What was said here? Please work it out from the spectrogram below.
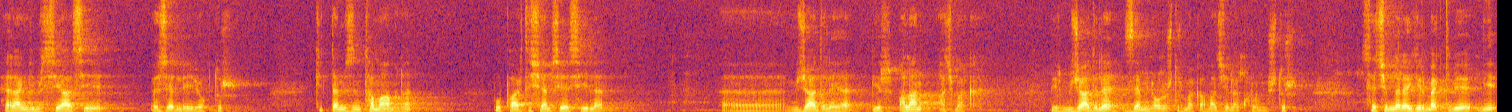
Herhangi bir siyasi özelliği yoktur. Kitlemizin tamamını bu parti şemsiyesiyle eee, mücadeleye bir alan açmak, bir mücadele zemini oluşturmak amacıyla kurulmuştur. Seçimlere girmek gibi bir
